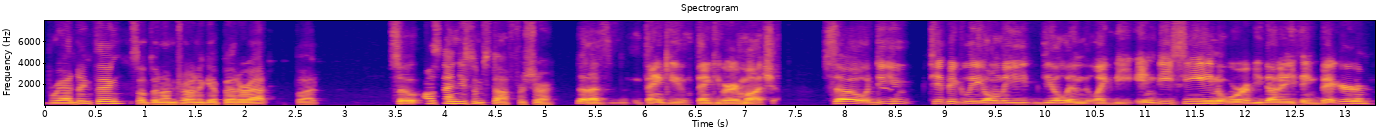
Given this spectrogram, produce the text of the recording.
branding thing. Something I'm trying to get better at. But so I'll send you some stuff for sure. No, that's thank you. Thank you very much. So, do you typically only deal in like the indie scene or have you done anything bigger?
